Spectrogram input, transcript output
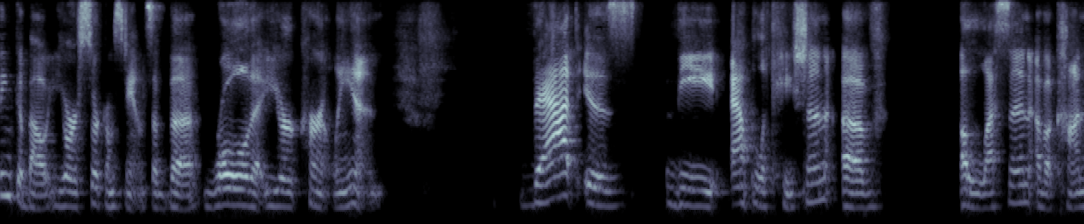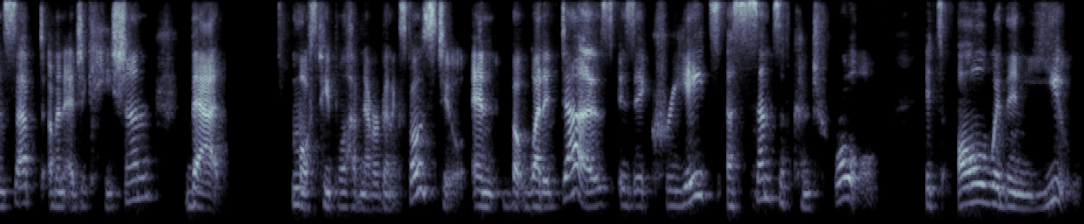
think about your circumstance of the role that you're currently in? That is the application of a lesson, of a concept, of an education that most people have never been exposed to. And but what it does is it creates a sense of control. It's all within you.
